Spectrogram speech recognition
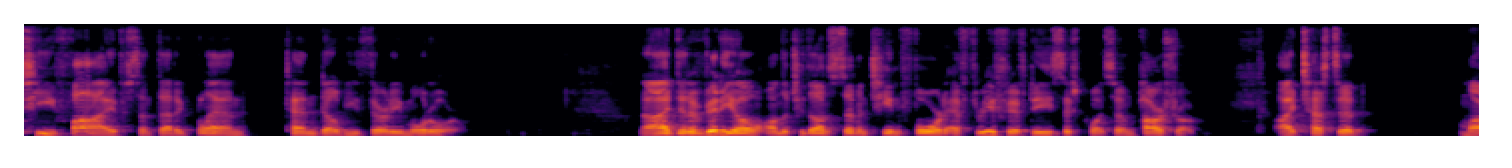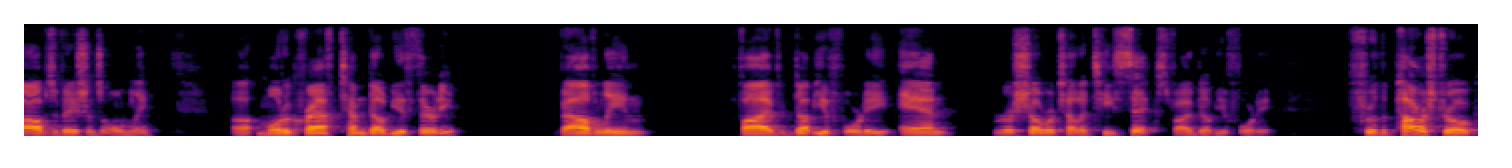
T5 synthetic blend 10W30 motor. Now, I did a video on the 2017 Ford F350 6.7 Power Stroke. I tested my observations only. Uh, Motorcraft 10W30, Valvoline 5W40, and Rochelle Rotella T6 5W40. For the Power Stroke,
